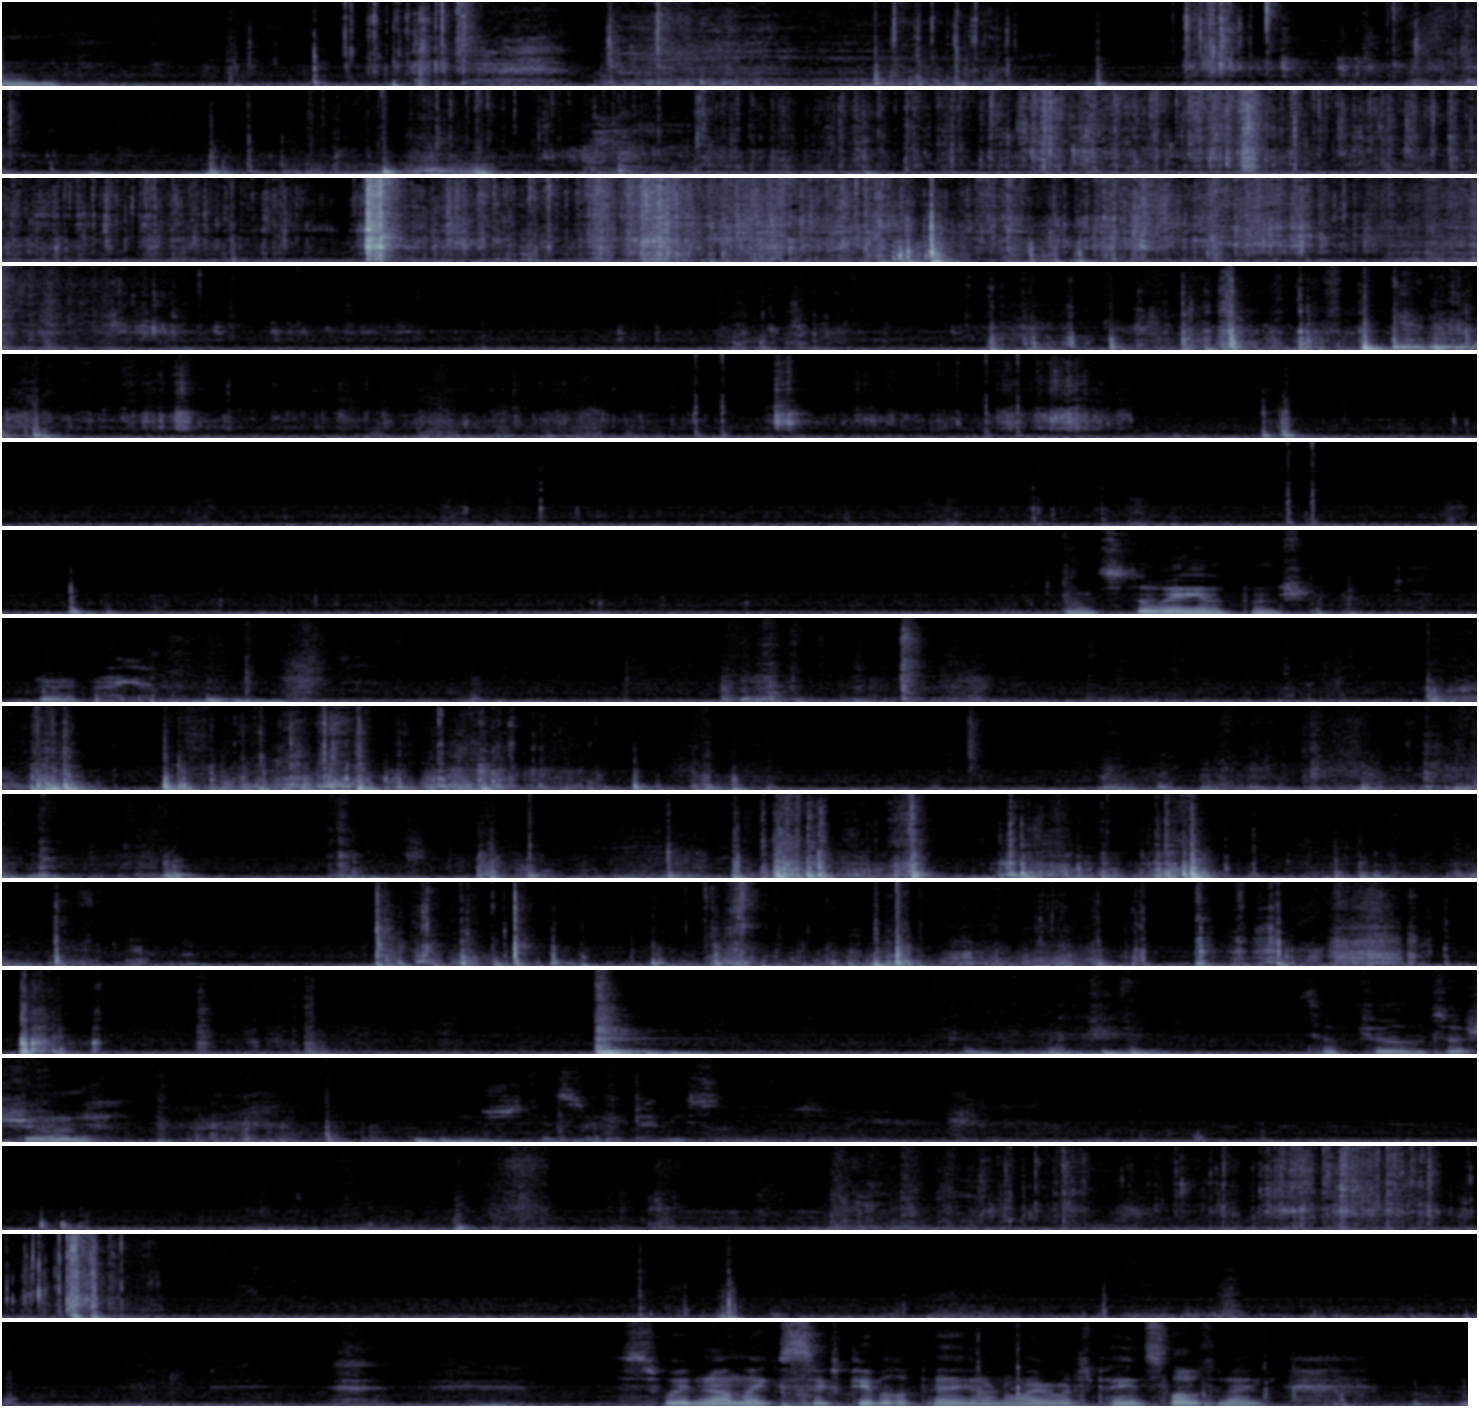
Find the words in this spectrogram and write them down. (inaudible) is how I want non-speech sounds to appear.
Hmm. Still waiting on a punch. Phil? What's up, Sean? Just get some penny sleeves. (laughs) Just waiting on like six people to pay. I don't know why everyone's paying slow tonight.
